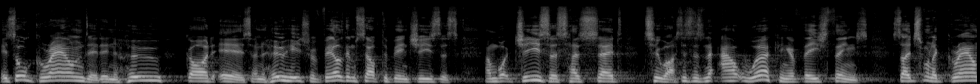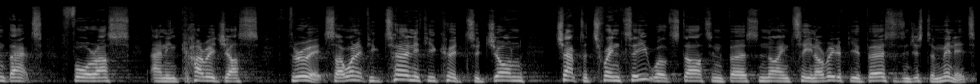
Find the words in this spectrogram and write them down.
it's all grounded in who God is and who He's revealed Himself to be in Jesus and what Jesus has said to us. This is an outworking of these things. So I just want to ground that for us and encourage us through it. So I want if you turn, if you could, to John chapter 20. We'll start in verse 19. I'll read a few verses in just a minute.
